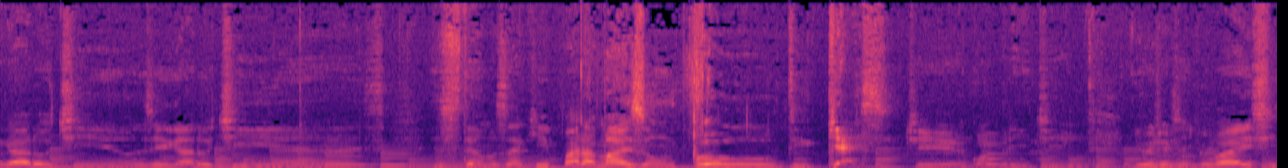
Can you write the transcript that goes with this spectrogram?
garotinhos e garotinhas! Estamos aqui para mais um podcast com a Brit. E hoje a gente vai se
